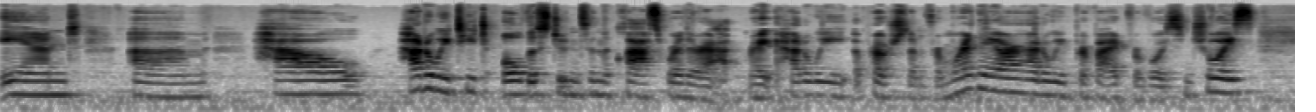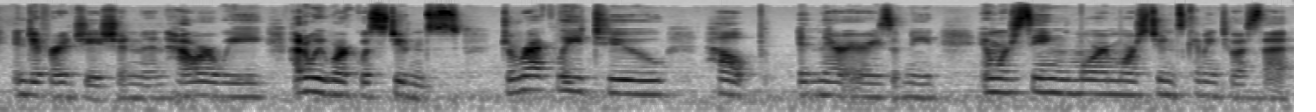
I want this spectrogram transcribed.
and um, how how do we teach all the students in the class where they're at right? How do we approach them from where they are? How do we provide for voice and choice in differentiation? And how are we how do we work with students directly to help in their areas of need and we're seeing more and more students coming to us that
